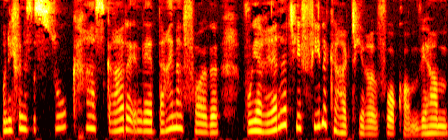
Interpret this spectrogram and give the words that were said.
Und ich finde, es ist so krass, gerade in der Deiner-Folge, wo ja relativ viele Charaktere vorkommen. Wir haben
